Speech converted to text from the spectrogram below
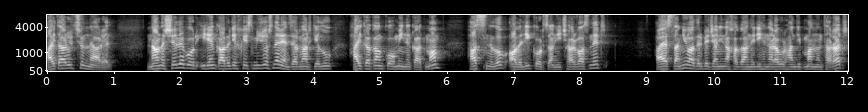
հայտարարությունն է արել։ Նա նշել է, որ իրենք ավելի խիստ միջոցներ են ձեռնարկելու հայկական կողմի նկատմամբ, հասցնելով ավելի կործանի չարվածներ Հայաստանի ու Ադրբեջանի նախագահների հնարավոր հանդիպման ընթരാճ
